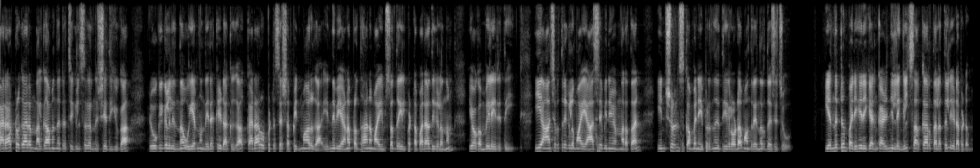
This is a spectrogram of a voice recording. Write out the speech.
കരാർ പ്രകാരം നൽകാമെന്നിട്ട് ചികിത്സകൾ നിഷേധിക്കുക രോഗികളിൽ നിന്ന് ഉയർന്ന നിരക്ക് ഈടാക്കുക കരാർ ഒപ്പിട്ട ശേഷം പിന്മാറുക എന്നിവയാണ് പ്രധാനമായും ശ്രദ്ധയിൽപ്പെട്ട പരാതികളെന്നും യോഗം വിലയിരുത്തി. ഈ ആശുപത്രികളുമായി ആശയവിനിമയം നടത്താൻ ഇൻഷുറൻസ് കമ്പനി പ്രതിനിധികളോട് മന്ത്രി നിർദ്ദേശിച്ചു. എന്നിട്ടും പരിഹരിക്കാൻ കഴിഞ്ഞില്ലെങ്കിൽ സർക്കാർ തലത്തിൽ ഇടപെടും.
